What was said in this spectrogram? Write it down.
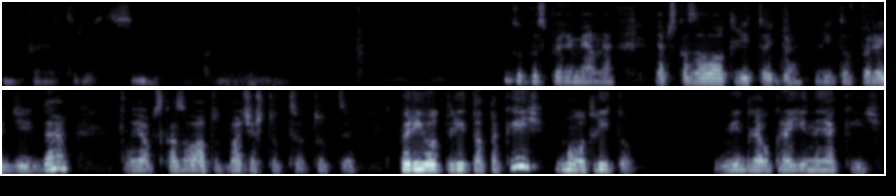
імператриця, Україна. Тут без переміни, я б сказала, от літо йде. Літо впереді йде. Я б сказала, тут бачиш, тут, тут період літа такий, ну от літо. він для України який?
